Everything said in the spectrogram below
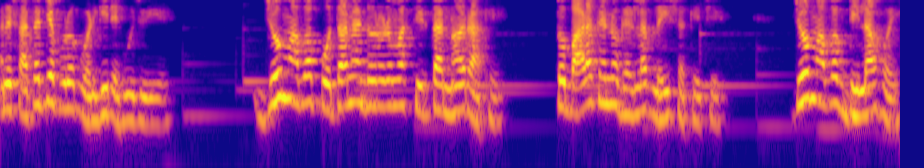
અને સાતત્યપૂર્વક વળગી રહેવું જોઈએ. જો મા બાપ પોતાના ધોરણોમાં સ્થિરતા ન રાખે, તો બાળક એનો ગેરલાભ લઈ શકે છે. જો મા બાપ ઢીલા હોય,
